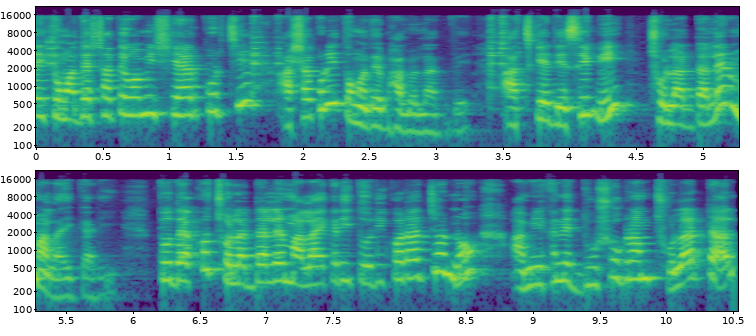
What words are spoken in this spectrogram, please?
তাই তোমাদের সাথেও আমি শেয়ার করছি। আশা করি তোমাদের ভালো লাগবে। আজকের রেসিপি ছোলার ডালের মালাইকারি। তো দেখো, ছোলার ডালের মালাইকারি তৈরি করার জন্য আমি এখানে দুশো গ্রাম ছোলার ডাল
